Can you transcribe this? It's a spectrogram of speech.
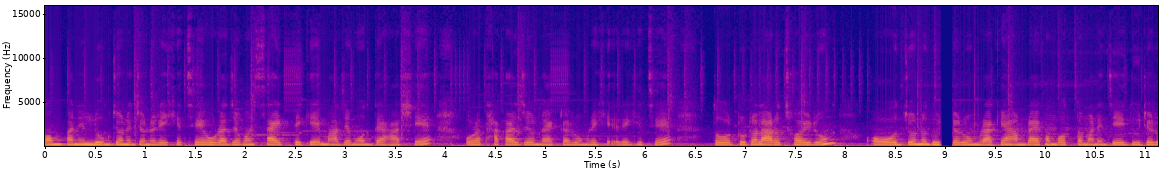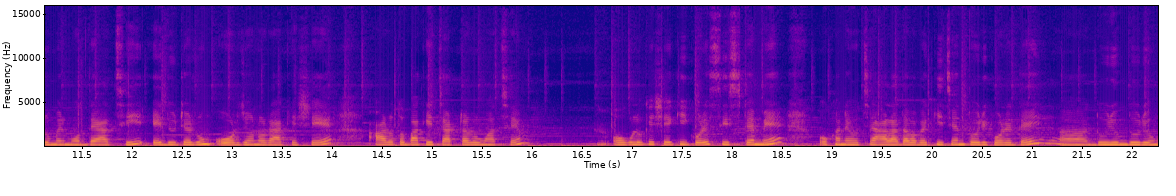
কোম্পানির লোকজনের জন্য রেখেছে। ওরা যখন সাইড থেকে মাঝে মধ্যে আসে, ওরা থাকার জন্য একটা রুম রেখে, রেখেছে। তো টোটাল আরও ছয় রুম ওর জন্য দুইটা রুম রাখে। আমরা এখন বর্তমানে যে দুইটা রুমের মধ্যে আছি, এই দুইটা রুম ওর জন্য রাখে সে। আরও তো বাকি চারটা রুম আছে। ওগুলোকে সে কি করে সিস্টেমে ওখানে হচ্ছে আলাদাভাবে কিচেন তৈরি করে দেয় দুই রুম দুই রুম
